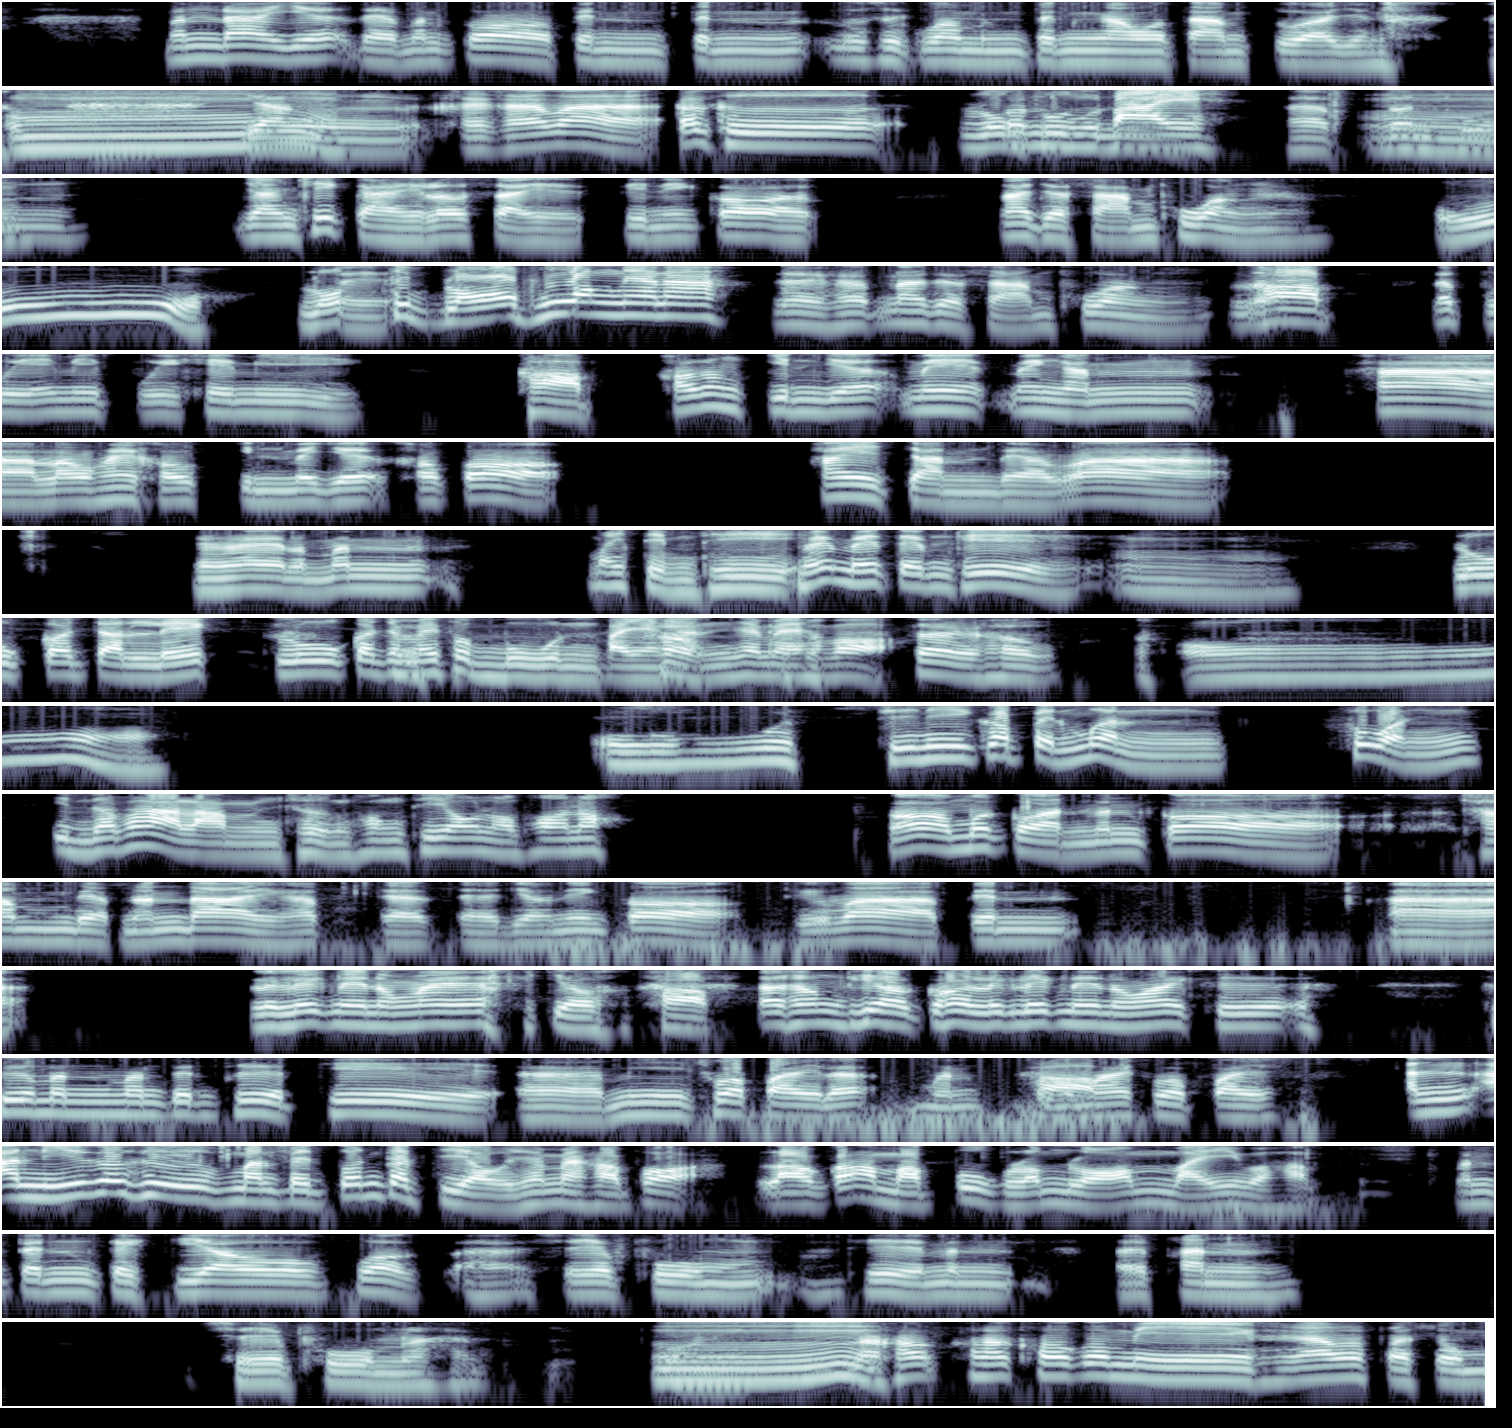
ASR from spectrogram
มันได้เยอะ แต่มันก็เป็นเป็นรู้สึกว่ามันเป็นเงาตามตัวอยู่นะอืมอย่างคล้าย ๆ ว่า ก็คือลงทุนไปครับอืมต้นทุน อย่างขี้ไก่เราใส่ปีนี้ก็น่าจะสามพวงนะโอ้รถใส่ สิบล้อพ่วงเนี่ยนะใช่ครับ น่าจะสามพวงแล้วครับแล้วปุ๋ยมีปุ๋ยเคมีอีกครับ เขาต้องกินเยอะไม่ไม่งั้น ถ้าเราให้เขากินไม่เยอะเขาก็ให้จันแบบว่า ยังไงล่ะมันไม่เต็มที่ ไม่ไม่เต็มที่ อืม ลูกก็จะเล็ก ลูกก็จะไม่สมบูรณ์ไปอย่างนั้นใช่ไหมครับพ่อใช่ครับ โอ้ โอ้ที่นี่ก็เป็นเหมือนสวนอินทผลัมเชิงท่องเที่ยวเนาะพ่อเนาะก็เมื่อก่อนมันก็ทำแบบนั้นได้ครับ แต่แต่เดี๋ยวนี้ก็ถือว่าเป็นอ่าเล็กๆน้อยๆเกี่ยวครับถ้าท่องเที่ยวก็เล็กๆน้อยๆคือ คือมันมันเป็นพืชที่เอ่อมีทั่วไปแล้ว เหมือนผครัลบไม้ทั่วไป อันอันนี้ก็คือมันเป็นต้นกระเจียวใช่ไหมครับพ่อเราก็เอามาปลูกล้อมๆไว้ป่ะครับ มันเป็นกระเกียวพวกเอ่อชัยภูมิที่มันสายพันธุ์ชัยภูมินะครับอืมแล้วเขาเขาเขาก็มีครับว่าผสม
